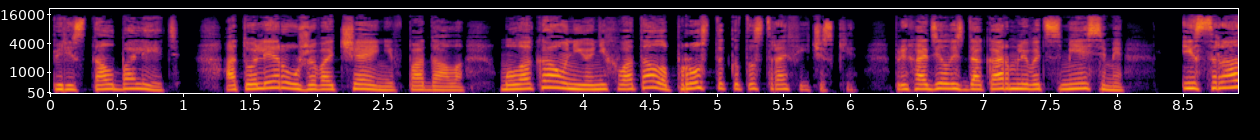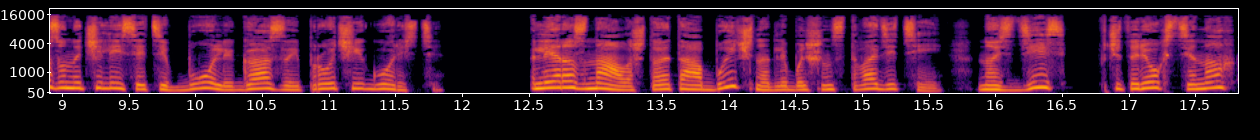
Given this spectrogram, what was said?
перестал болеть. А то Лера уже в отчаянии впадала. Молока у нее не хватало просто катастрофически. Приходилось докармливать смесями, и сразу начались эти боли, газы и прочие горести. Лера знала, что это обычно для большинства детей, но здесь, в четырех стенах,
